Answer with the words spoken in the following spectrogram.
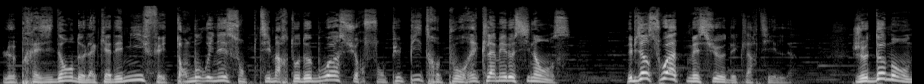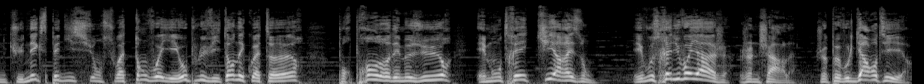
le président de l'Académie fait tambouriner son petit marteau de bois sur son pupitre pour réclamer le silence. Eh bien soit, messieurs, déclare-t-il. Je demande qu'une expédition soit envoyée au plus vite en Équateur pour prendre des mesures et montrer qui a raison. Et vous serez du voyage, jeune Charles, je peux vous le garantir.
